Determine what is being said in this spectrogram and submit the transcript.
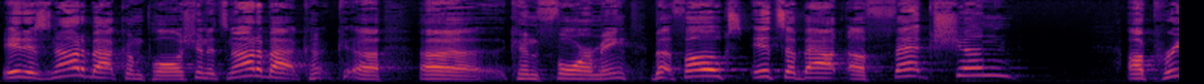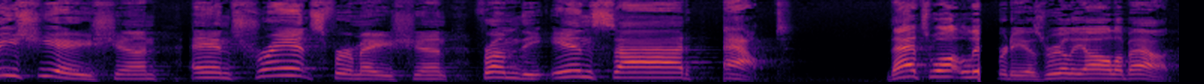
It is not about compulsion. It's not about uh, uh, conforming. But, folks, it's about affection, appreciation, and transformation from the inside out. That's what liberty is really all about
